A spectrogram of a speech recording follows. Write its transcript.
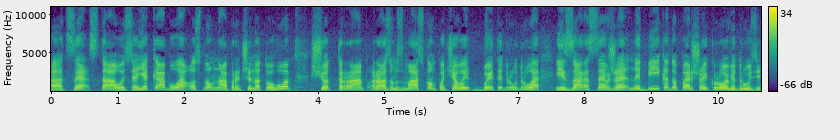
е, це сталося, яка була основна причина того, що Трамп разом з Маском почали бити друг друга. І зараз це вже не бійка до першої крові, друзі.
